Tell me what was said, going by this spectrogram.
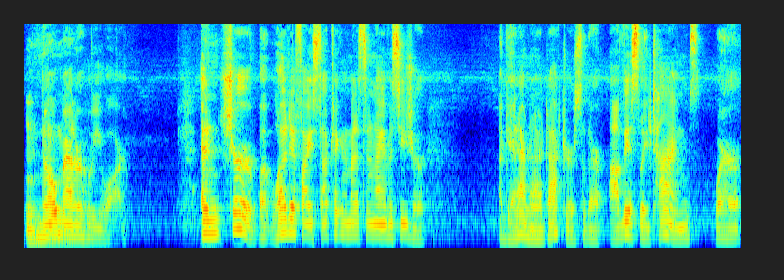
mm-hmm. no matter who you are. And sure, but what if I stop taking the medicine and I have a seizure? Again, I'm not a doctor, so there are obviously times where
